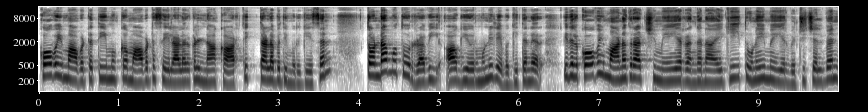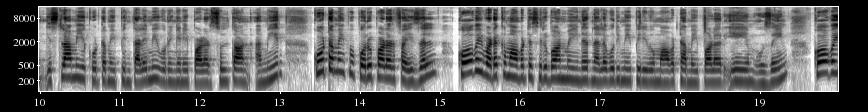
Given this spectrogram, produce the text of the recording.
கோவை மாவட்ட திமுக மாவட்ட செயலாளர்கள் நா. கார்த்திக் தளபதி முருகேசன் தொண்டாமுத்தூர் ரவி ஆகியோர் முன்னிலை வகித்தனர். இதில் கோவை மாநகராட்சி மேயர் ரங்கநாயகி துணை மேயர் வெற்றிச்செல்வன் இஸ்லாமிய கூட்டமைப்பின் தலைமை ஒருங்கிணைப்பாளர் சுல்தான் அமீர் கூட்டமைப்பு பொறுப்பாளர் ஃபைசல் கோவை வடக்கு மாவட்ட சிறுபான்மையினர் நல உரிமை பிரிவு மாவட்ட அமைப்பாளர் ஏ எம் உசைன் கோவை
